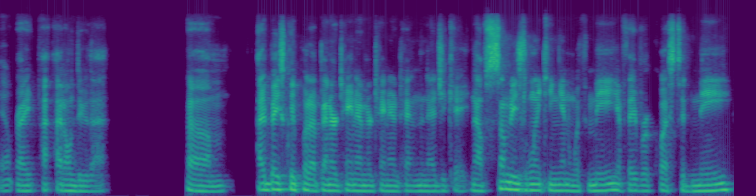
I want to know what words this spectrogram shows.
Yep. Right? I, I, don't do that. Um, I basically put up entertain, entertain, entertain, and then educate. Now, if somebody's linking in with me, if they've requested me,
